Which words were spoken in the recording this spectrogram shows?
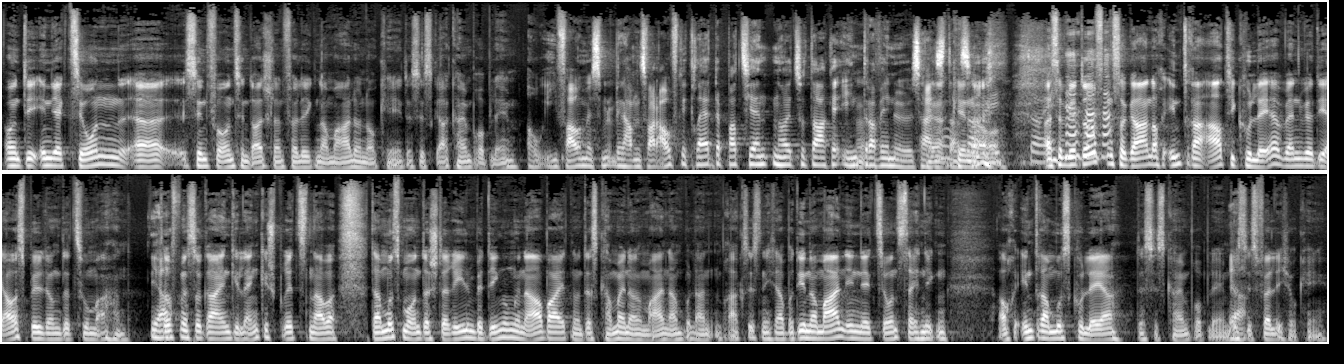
Und die Injektionen äh, sind für uns in Deutschland völlig normal und okay. Das ist gar kein Problem. Oh, IV müssen wir, wir haben zwar aufgeklärte Patienten heutzutage, intravenös heißt ja, das. Genau. Sorry. Sorry. Also wir durften sogar noch intraartikulär, wenn wir die Ausbildung dazu machen. Ja. Dürfen wir sogar in Gelenke spritzen, aber da muss man unter sterilen Bedingungen arbeiten und das kann man in der normalen ambulanten Praxis nicht. Aber die normalen Injektionstechniken, auch intramuskulär, das ist kein Problem. Ja. Das ist völlig okay.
